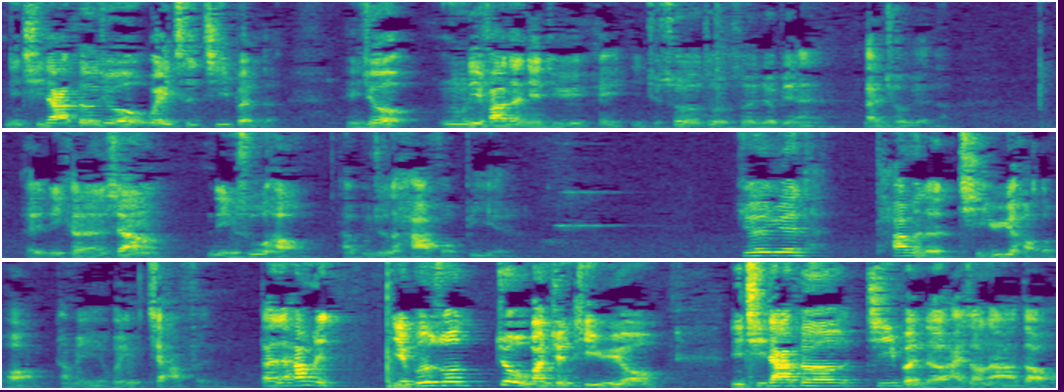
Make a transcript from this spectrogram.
你其他科就维持基本的。你就努力发展你的体育，哎，你就说这个时候就变成篮球员了。哎，你可能像林书豪，他不就是哈佛毕业的？因为因为他他们的体育好的话，他们也会有加分。但是他们也不是说就完全体育哦，你其他科基本的还是要拿得到哦，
